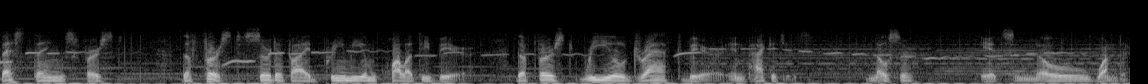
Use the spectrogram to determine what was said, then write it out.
best things first? The first certified premium quality beer. The first real draft beer in packages. No, sir, it's no wonder.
